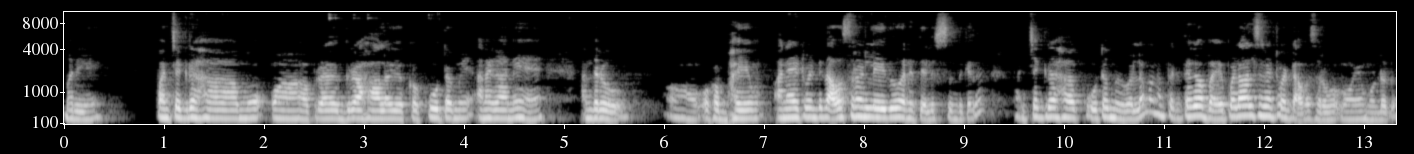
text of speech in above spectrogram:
మరి పంచగ్రహము గ్రహాల యొక్క కూటమి అనగానే అందరూ ఒక భయం అనేటువంటిది అవసరం లేదు అని తెలుస్తుంది కదా. పంచగ్రహ కూటమి వల్ల మనం పెద్దగా భయపడాల్సినటువంటి అవసరం ఏమి ఉండదు.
